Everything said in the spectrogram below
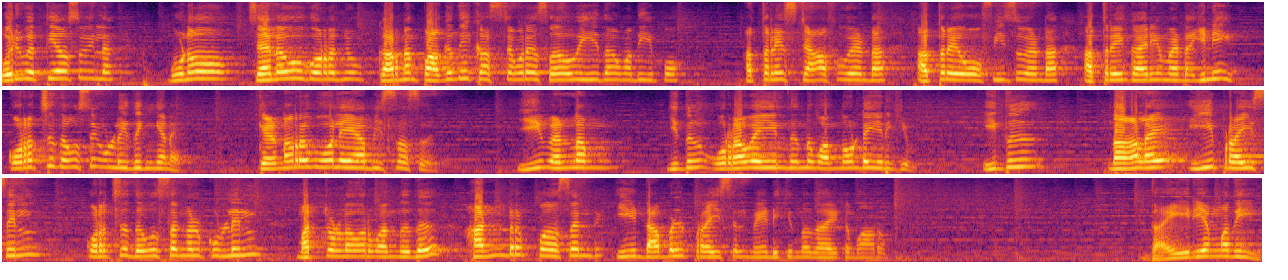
ഒരു വ്യത്യാസമില്ല ഗുണോ ചെലവ് കുറഞ്ഞു. കാരണം പകുതി കസ്റ്റമറെ സെർവ് ചെയ്താൽ മതി ഇപ്പോൾ. അത്രയും സ്റ്റാഫ് വേണ്ട അത്രയും ഓഫീസ് വേണ്ട അത്രയും കാര്യം വേണ്ട. ഇനി കുറച്ച് ദിവസമേ ഉള്ളൂ ഇതിങ്ങനെ. കിണർ പോലെയാ ബിസിനസ് ഈ വെള്ളം ഇത് ഉറവയിൽ നിന്ന് വന്നുകൊണ്ടേയിരിക്കും ഇത് നാളെ ഈ പ്രൈസിൽ കുറച്ച് ദിവസങ്ങൾക്കുള്ളിൽ മറ്റുള്ളവർ വന്നത് ഹൺഡ്രഡ് പേഴ്സന്റ് ഈ ഡബിൾ പ്രൈസിൽ മേടിക്കുന്നതായിട്ട് മാറും. ധൈര്യം മതി.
